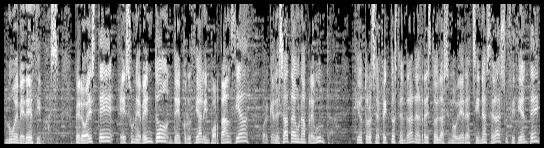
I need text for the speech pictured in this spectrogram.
nueve décimas. Pero este es un evento de crucial importancia porque desata una pregunta. ¿Qué otros efectos tendrán el resto de las inmobiliarias chinas? ¿Será suficiente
